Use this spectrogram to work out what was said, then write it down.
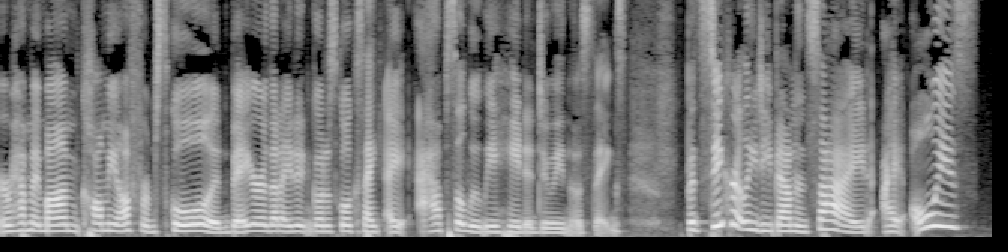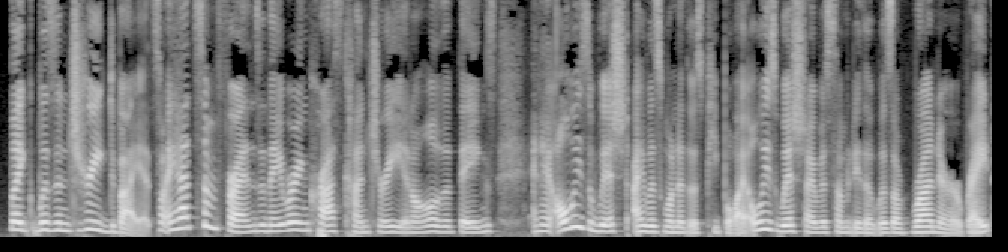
or have my mom call me off from school and beg her that I didn't go to school because I, I absolutely hated doing those things. But secretly, deep down inside, I always like was intrigued by it. So I had some friends and they were in cross country and all of the things. And I always wished I was one of those people. I always wished I was somebody that was a runner, right?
